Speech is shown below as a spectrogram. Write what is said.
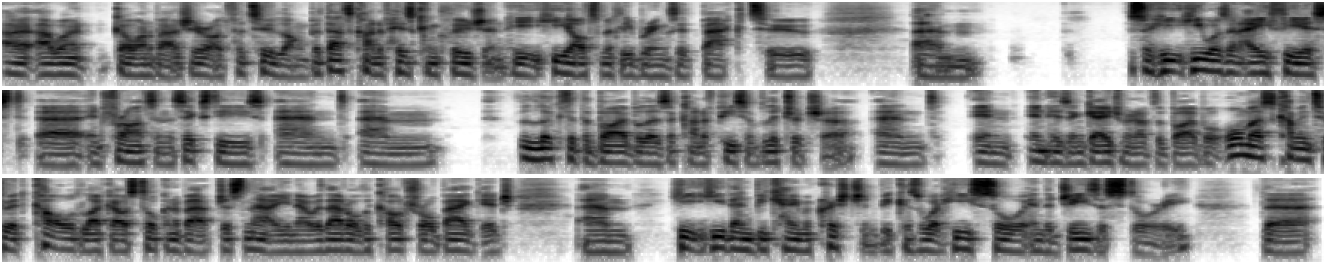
I, I, won't go on about Girard for too long, but that's kind of his conclusion. He, he ultimately brings it back to, um, so he, he was an atheist, uh, in France in the sixties and, um, looked at the Bible as a kind of piece of literature and in, in his engagement of the Bible, almost coming to it cold, like I was talking about just now, you know, without all the cultural baggage. Um, he, he then became a Christian because what he saw in the Jesus story, the,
